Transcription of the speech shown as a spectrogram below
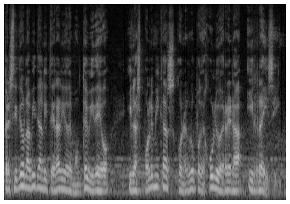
presidió la vida literaria de Montevideo y las polémicas con el grupo de Julio Herrera y Racing.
